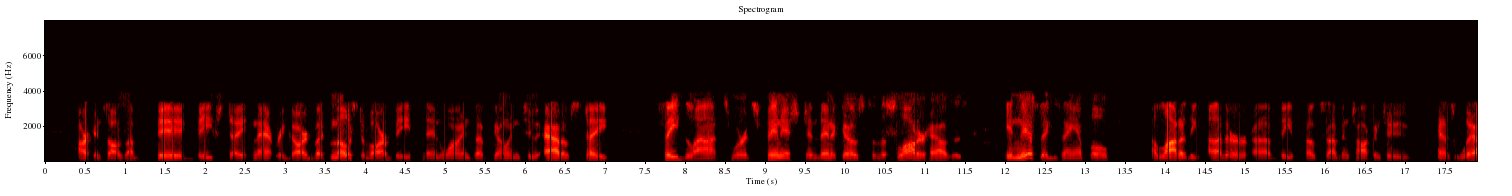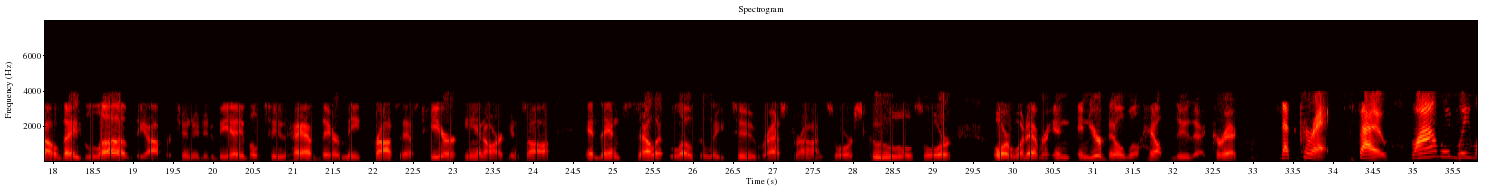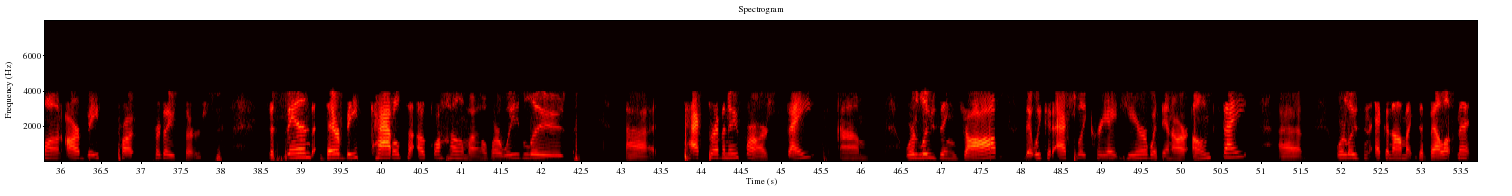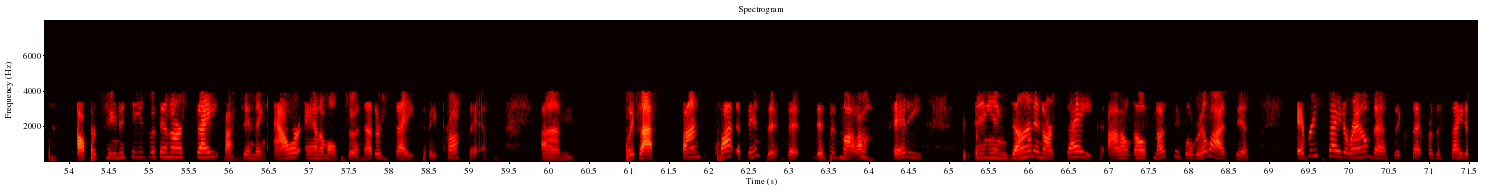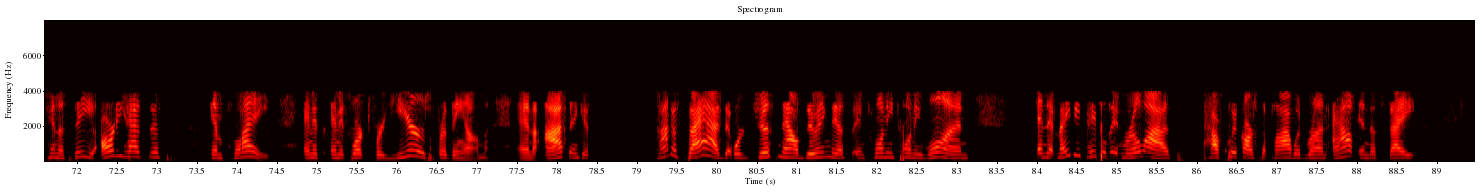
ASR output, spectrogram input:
Arkansas is a big beef state in that regard, but most of our beef then winds up going to out of state feedlots where it's finished and then it goes to the slaughterhouses. In this example, a lot of the other uh, beef folks I've been talking to as well, they love the opportunity to be able to have their meat processed here in Arkansas and then sell it locally to restaurants or schools or or whatever. And and your bill will help do that, correct? That's correct. So why would we want our beef pro- producers to send their beef cattle to Oklahoma, where we lose uh, tax revenue for our state? Um, we're losing jobs that we could actually create here within our own state. Uh, we're losing economic development opportunities within our state by sending our animals to another state to be processed, um, which I find quite offensive that this is not already being done in our state. I don't know if most people realize this. Every state around us, except for the state of Tennessee, already has this in play and it's and it's worked for years for them and i think it's kind of sad that we're just now doing this in 2021 and that maybe people didn't realize how quick our supply would run out in the state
